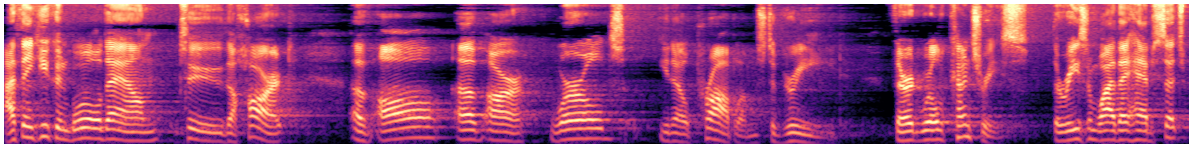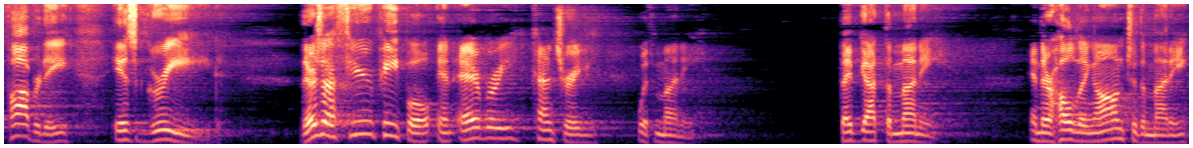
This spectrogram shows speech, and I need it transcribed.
I think you can boil down to the heart of all of our world's, you know, problems to greed. Third world countries, the reason why they have such poverty is greed. There's a few people in every country with money. They've got the money and they're holding on to the money.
